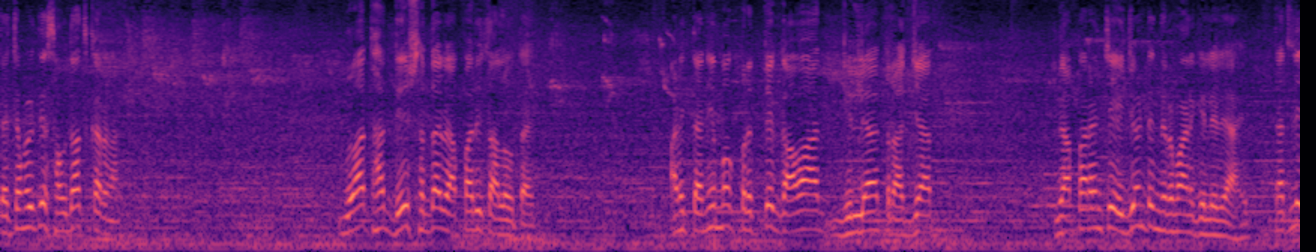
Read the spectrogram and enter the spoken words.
त्याच्यामुळे ते सौदाच करणार. मुळात हा देश सध्या व्यापारी चालवत आहेत आणि त्यांनी मग प्रत्येक गावात जिल्ह्यात राज्यात व्यापाऱ्यांचे एजंट निर्माण केलेले आहेत. त्यातले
